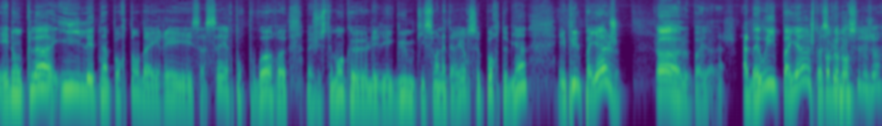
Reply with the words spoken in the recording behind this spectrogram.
Et donc là, il est important d'aérer sa serre pour pouvoir euh, bah, justement que les légumes qui sont à l'intérieur se portent bien. Et puis le paillage, ah, le paillage. Ah ben oui, paillage. T'as pas commencé déjà?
